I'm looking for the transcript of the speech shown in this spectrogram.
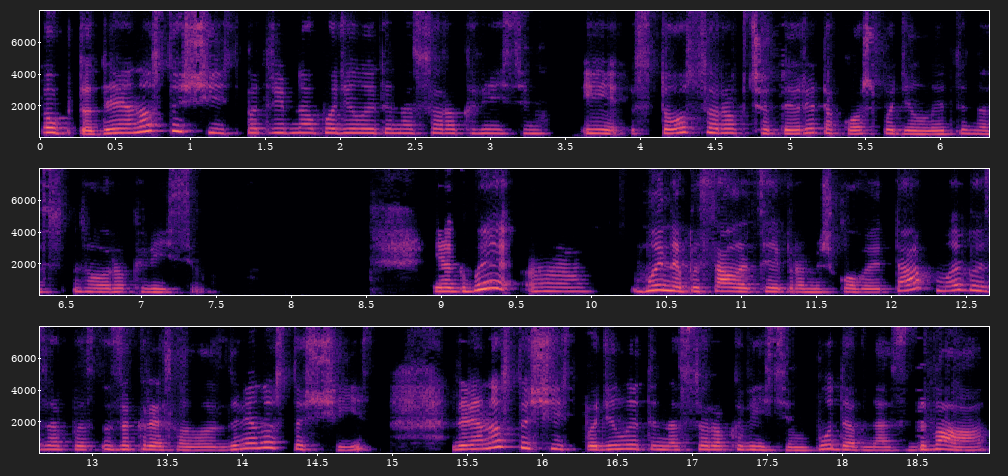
Тобто 96 потрібно поділити на 48 і 144 також поділити на 48. Якби е, ми не писали цей проміжковий етап, ми би закреслили 96. 96 поділити на 48 буде в нас 2.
